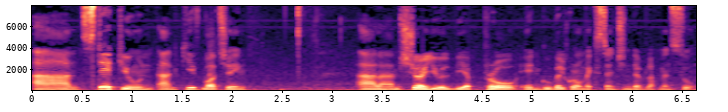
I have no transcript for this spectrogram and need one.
And stay tuned and keep watching and I'm sure you will be a pro in Google Chrome extension development soon.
